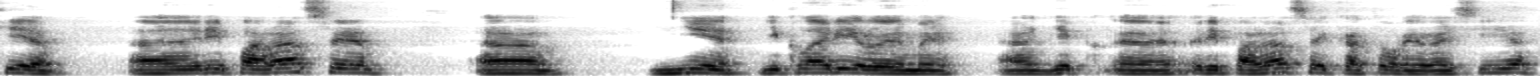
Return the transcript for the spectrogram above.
те репарации, не декларируемые репарации, которые Россия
